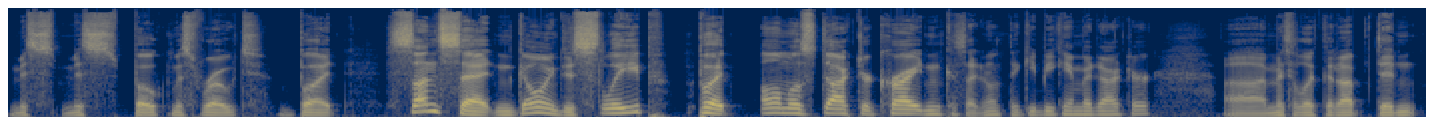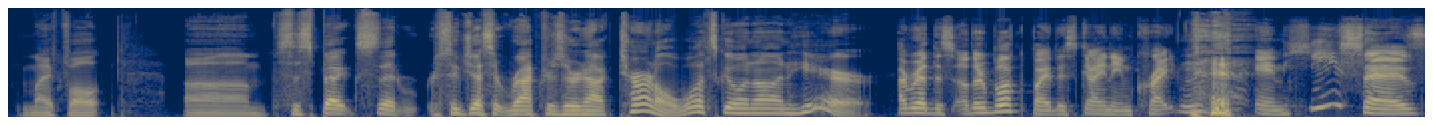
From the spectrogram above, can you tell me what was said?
miss misspoke, miswrote. But sunset and going to sleep, but almost Doctor Crichton because I don't think he became a doctor. Uh, I meant to look that up, didn't. My fault. Um, suspects that suggests that raptors are nocturnal. What's going on here? I read this other book by this guy named Crichton, and he says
